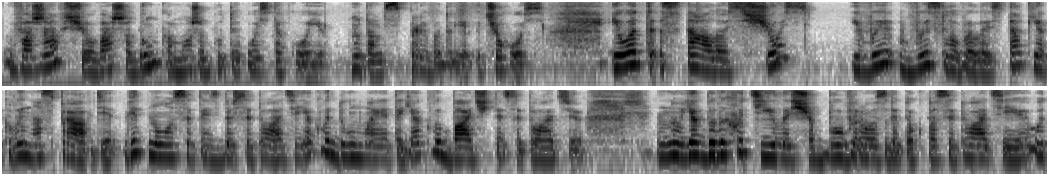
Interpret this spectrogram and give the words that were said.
вважав, що ваша думка може бути ось такою, ну там з приводу чогось. І от сталося щось. І ви висловились так, як ви насправді відноситесь до ситуації, як ви думаєте, як ви бачите ситуацію. Ну, як би ви хотіли, щоб був розвиток по ситуації. От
